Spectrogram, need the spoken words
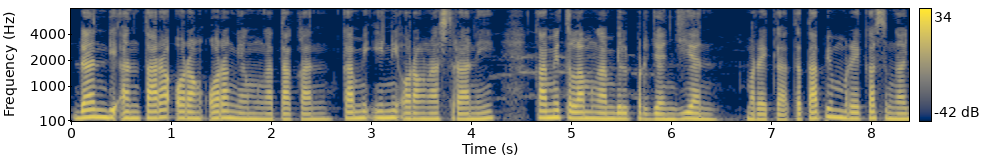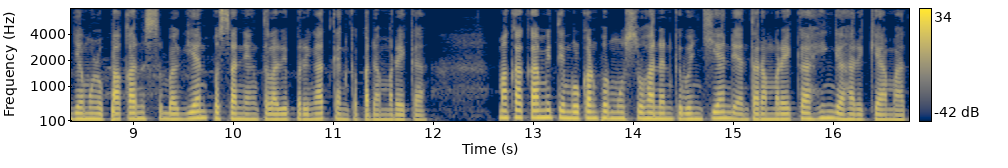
Dan di antara orang-orang yang mengatakan, "Kami ini orang Nasrani, kami telah mengambil perjanjian mereka, tetapi mereka sengaja melupakan sebagian pesan yang telah diperingatkan kepada mereka." Maka kami timbulkan permusuhan dan kebencian di antara mereka hingga hari kiamat.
